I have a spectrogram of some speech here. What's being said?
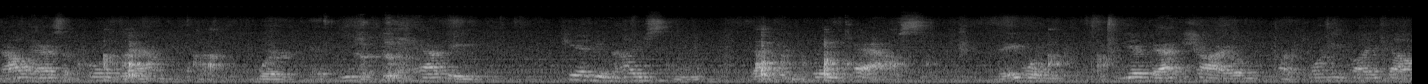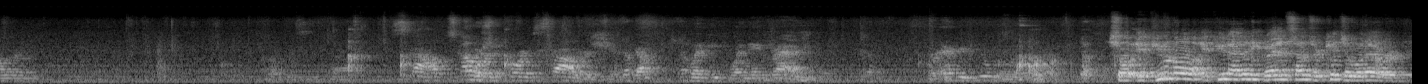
Now has a program where if you have a kid in high school that can play taps, they will give that child a twenty-five dollar, what it, uh, Scholarship. For a scholarship, yep, when they, when they graduate. For every funeral. So if you know, if you have any grandsons or kids or whatever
